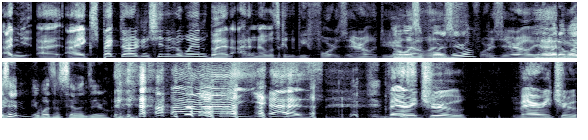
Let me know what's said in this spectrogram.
I, I, I expected Argentina to win, but I didn't know it was going to be 4-0, dude. Oh, was That it 4-0? 4-0, You yeah. know what it wasn't? It wasn't seven zero. yes. Very true. Very true.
